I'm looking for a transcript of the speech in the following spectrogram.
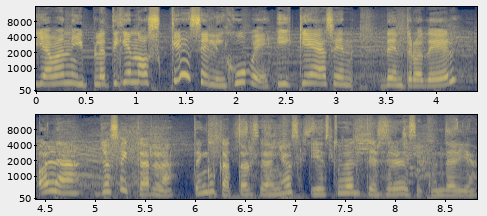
Se llaman? Y platíquenos qué es el Injuve y qué hacen dentro de él. Hola, yo soy Carla, tengo 14 años y estudio el tercero de secundaria.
